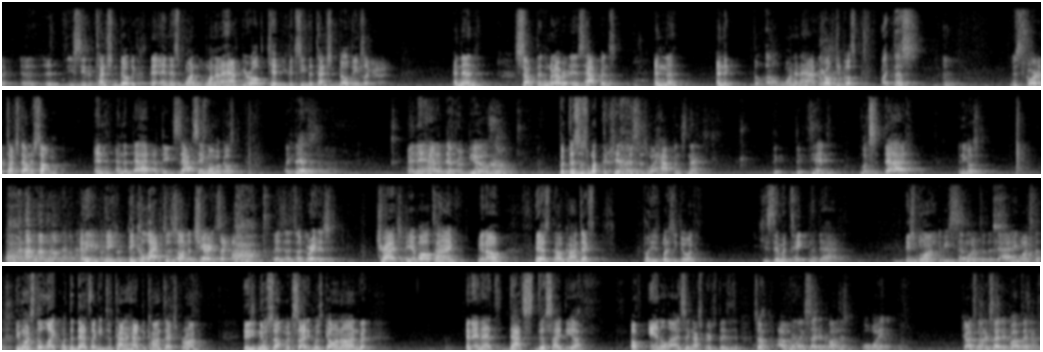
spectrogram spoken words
like uh, uh, you see the tension building. And this one one and a half year old kid, you could see the tension building. He's like, uh, and then something, whatever it is, happens, and the and the the little one and a half year old kid goes like this. He scored a touchdown or something. And, and the dad, at the exact same moment, goes like this. And they had a different view. But this is what the kid, this is what happens next. The, the kid looks at dad and he goes, ah. and he, he, he collapses on the chair. He's like, ah, this is the greatest tragedy of all time. You know, he has no context. But he's, what is he doing? He's imitating the dad. He's wanting to be similar to the dad. He wants to, he wants to like what the dad's like. He just kind of had the context wrong. He knew something exciting was going on, but and, and that's that's this idea of analyzing our spiritual things. So I'm really excited about this. Oh wait, God's not excited about that.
